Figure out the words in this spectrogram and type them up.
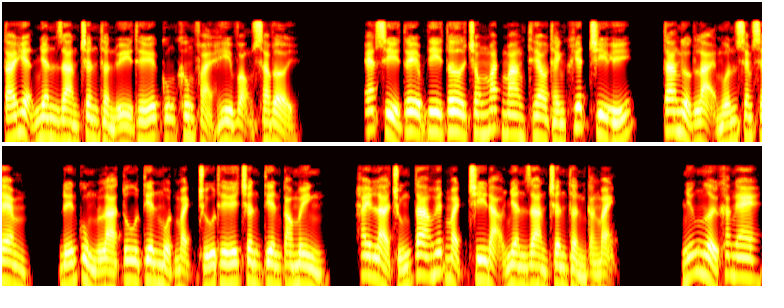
tái hiện nhân gian chân thần uy thế cũng không phải hy vọng xa vời. SCT Peter trong mắt mang theo thánh khiết chi ý, ta ngược lại muốn xem xem, đến cùng là tu tiên một mạch chú thế chân tiên cao minh, hay là chúng ta huyết mạch chi đạo nhân gian chân thần càng mạnh. Những người khác nghe,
